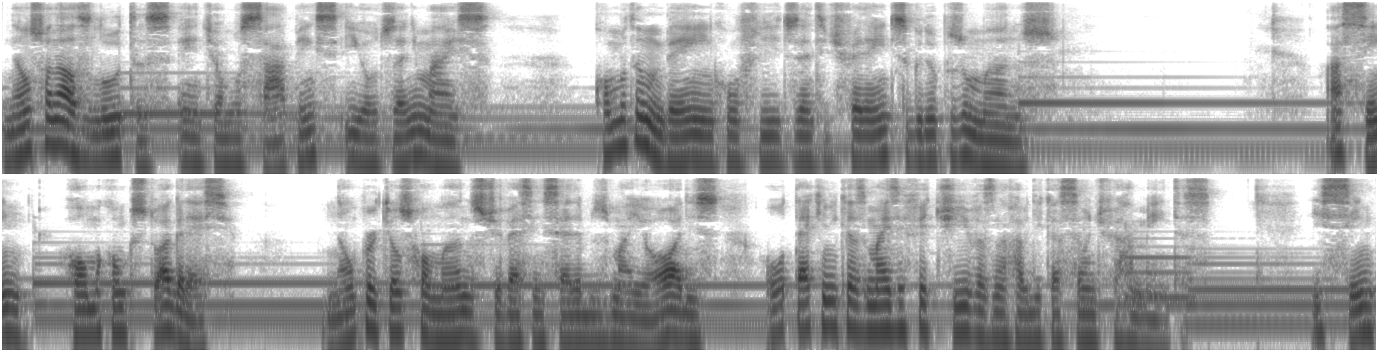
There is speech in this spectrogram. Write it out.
não só nas lutas entre Homo sapiens e outros animais, como também em conflitos entre diferentes grupos humanos. Assim, Roma conquistou a Grécia, não porque os romanos tivessem cérebros maiores ou técnicas mais efetivas na fabricação de ferramentas, e sim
